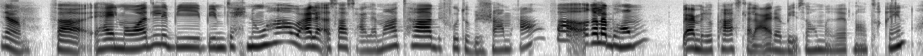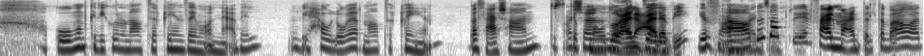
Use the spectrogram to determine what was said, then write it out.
نعم. فهاي المواد اللي بي بيمتحنوها وعلى أساس علاماتها بفوتوا بالجامعة فأغلبهم بيعملوا pass للعربي إذا هم غير ناطقين. وممكن يكونوا ناطقين زي ما قلنا قبل. بيحاولوا غير ناطقين. بس عشان تسكت عشان موضوع العربي. يرفع آه المعدل. بالضبط ويرفع المعدل تبعه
